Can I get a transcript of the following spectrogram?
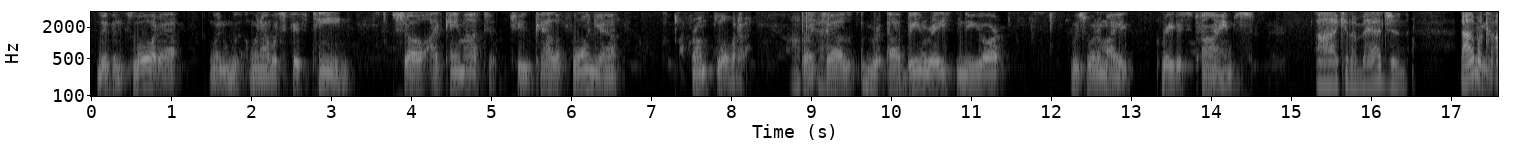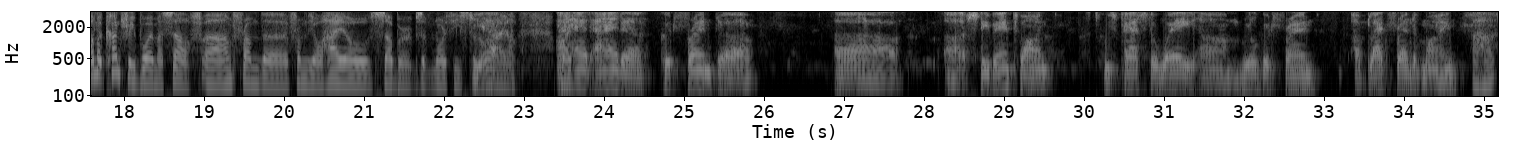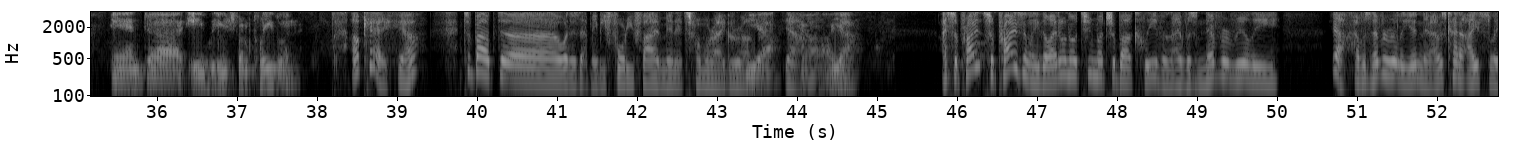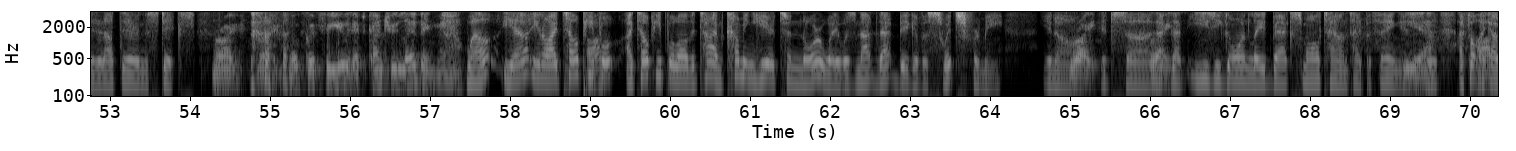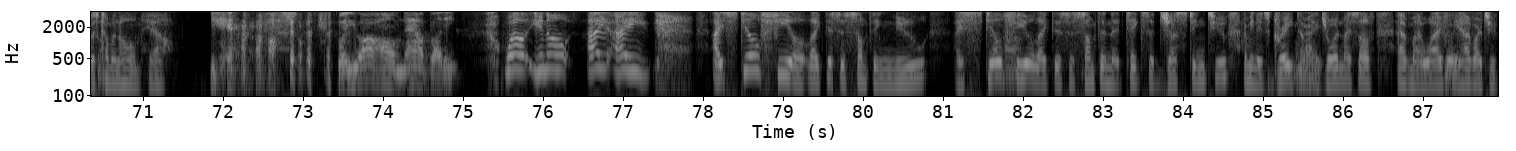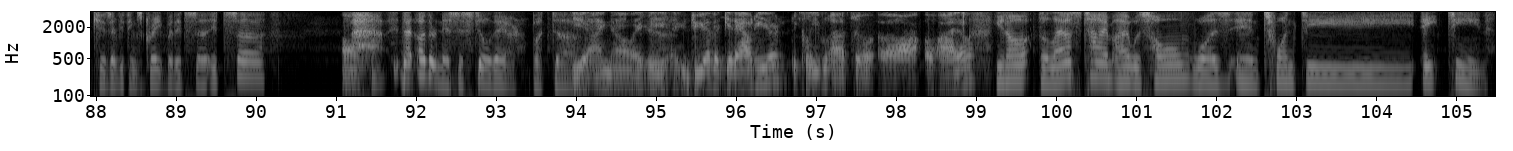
live in Florida when when I was 15. So I came out to, to California from Florida. Okay. But uh, uh, being raised in New York was one of my greatest times. I can imagine. Now I'm a I'm a country boy myself. Uh, I'm from the from the Ohio suburbs of northeastern yeah. Ohio. But I had I had a good friend, uh, uh, uh, Steve Antoine, who's passed away. Um, real good friend, a black friend of mine, uh-huh. and uh, he he's from Cleveland. Okay, yeah. It's about uh, what is that? Maybe forty-five minutes from where I grew up. Yeah, yeah, yeah. yeah. I surprise surprisingly though I don't know too much about Cleveland. I was never really yeah, I was never really in there. I was kind of isolated out there in the sticks. Right, right. well, good for you. That's country living, man. Well, yeah, you know, I tell people awesome. I tell people all the time coming here to Norway was not that big of a switch for me. You know, right? It's uh, right. that that easy going, laid back, small town type of thing. Is yeah. uh, I felt awesome. like I was coming home. Yeah. Yeah, awesome. well, you are home now, buddy. Well, you know, I I I still feel like this is something new. I still uh-huh. feel like this is something that takes adjusting to. I mean, it's great. Right. I'm enjoying myself. I have my wife. Good. We have our two kids. Everything's great, but it's uh, it's uh, awesome. that otherness is still there. But uh, yeah, I know. Do you ever get out here to Cleveland, uh, to uh, Ohio? You know, the last time I was home was in 2018.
